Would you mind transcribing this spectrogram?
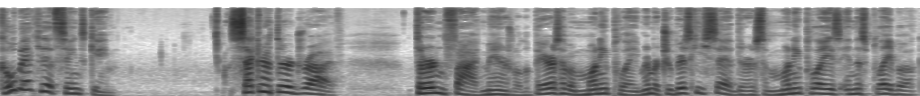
Go back to that Saints game. Second or third drive, third and five, manageable. The Bears have a money play. Remember, Trubisky said there are some money plays in this playbook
